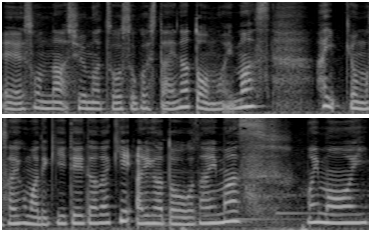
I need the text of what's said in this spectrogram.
えー、そんな週末を過ごしたいなと思います。はい今日も最後まで聞いていただきありがとうございます。もいもい。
